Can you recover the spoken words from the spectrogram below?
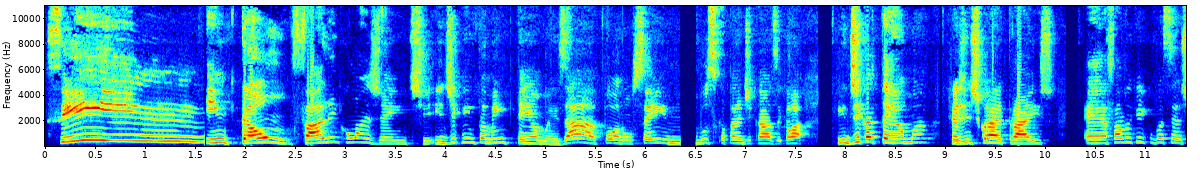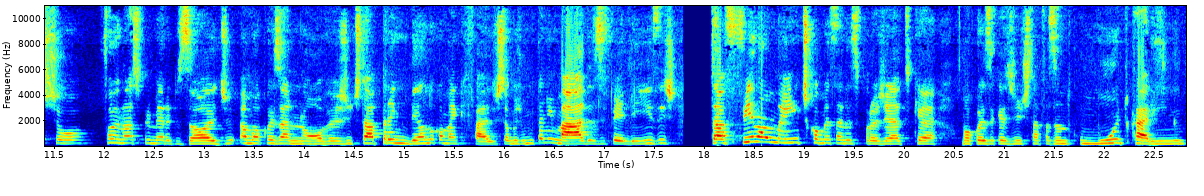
Sim! Então, falem com a gente. Indiquem também temas. Ah, pô, não sei música para indicar, sei lá. Indica tema que a gente corre atrás. É, fala o que, que você achou. Foi o nosso primeiro episódio. É uma coisa nova. A gente está aprendendo como é que faz. Estamos muito animadas e felizes. Está finalmente começando esse projeto, que é uma coisa que a gente está fazendo com muito carinho.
